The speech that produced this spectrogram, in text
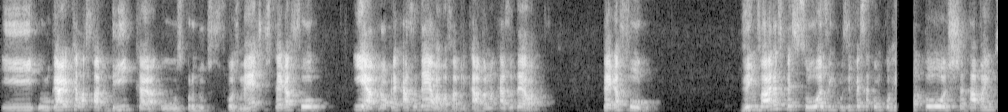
E o lugar que ela fabrica os produtos cosméticos pega fogo. E é a própria casa dela, ela fabricava na casa dela. Pega fogo Vem várias pessoas, inclusive essa concorrente, poxa, estava indo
